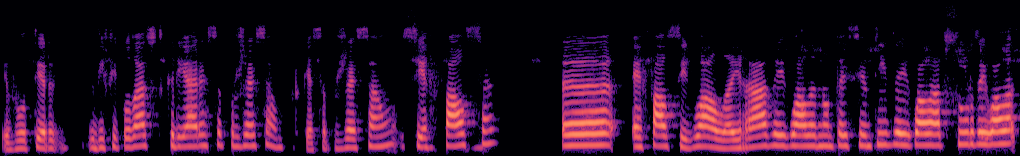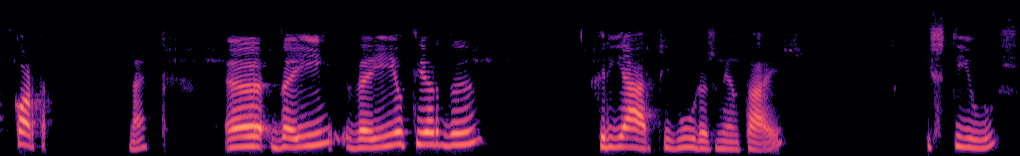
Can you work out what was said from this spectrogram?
Eu vou ter dificuldades de criar essa projeção, porque essa projeção, se é falsa, uh, é falsa igual a errada, é igual a não tem sentido, é igual a absurda, é igual a corta, não é? Uh, daí, daí eu ter de criar figuras mentais, estilos,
